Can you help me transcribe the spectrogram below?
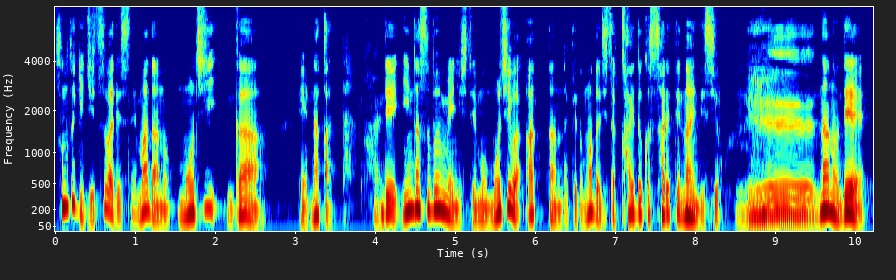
その時実はですね、まだあの、文字が、えーなかった。はいで、インダス文明にしても文字はあったんだけど、まだ実は解読されてないんですよ。なので、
